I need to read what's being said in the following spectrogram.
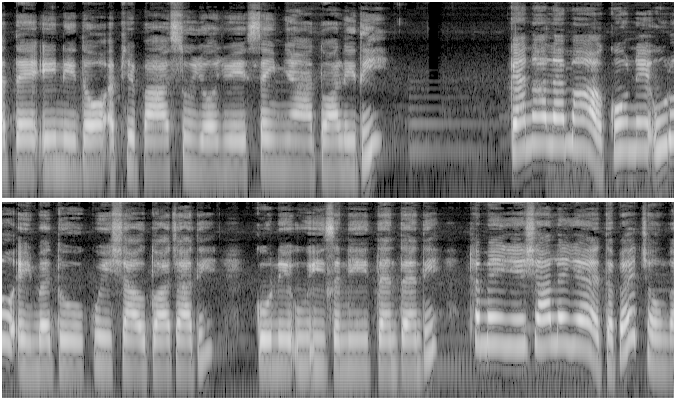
အသေးအေးနေသော အဖြစ်ပါဆူရော၍စိတ်များသွားလေသည်ကန္နာလမ်းမှကိုနေဦးတို့အိမ်ဘက်သို့ကွေလျှောက်သွားကြသည် ကိုနေဦးဤဇနီးတန်တန်သည်ထမင်းရင်ရှားလက်ရက်တပတ်ချုံက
